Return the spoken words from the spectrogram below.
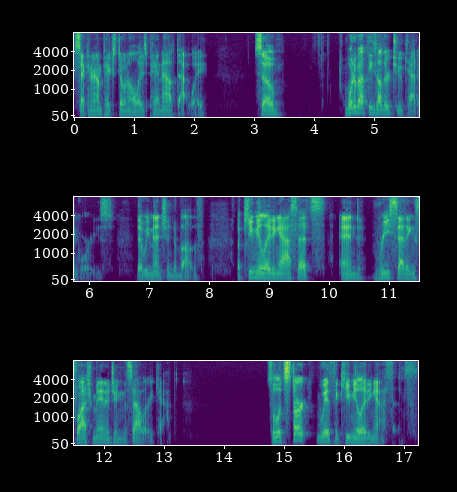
second round picks don't always pan out that way. So, what about these other two categories that we mentioned above? Accumulating assets and resetting slash managing the salary cap. So let's start with accumulating assets.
